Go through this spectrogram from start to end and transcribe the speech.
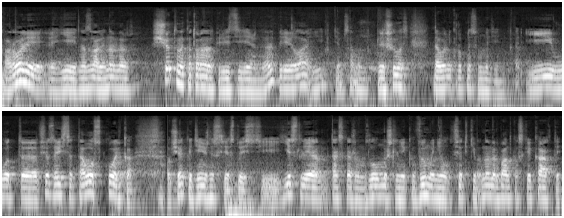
пароли, ей назвали номер счета, на который надо перевести денежные, она перевела и тем самым лишилась довольно крупной суммы денег. И вот э, все зависит от того, сколько у человека денежных средств. То есть, если, так скажем, злоумышленник выманил все-таки номер банковской карты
